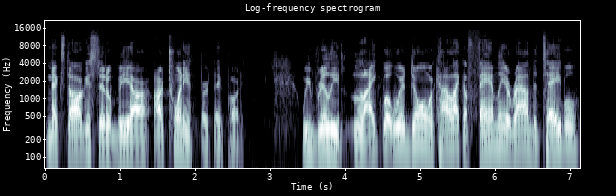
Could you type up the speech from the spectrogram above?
Next August, it'll be our, our 20th birthday party. We really like what we're doing. We're kind of like a family around the table.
